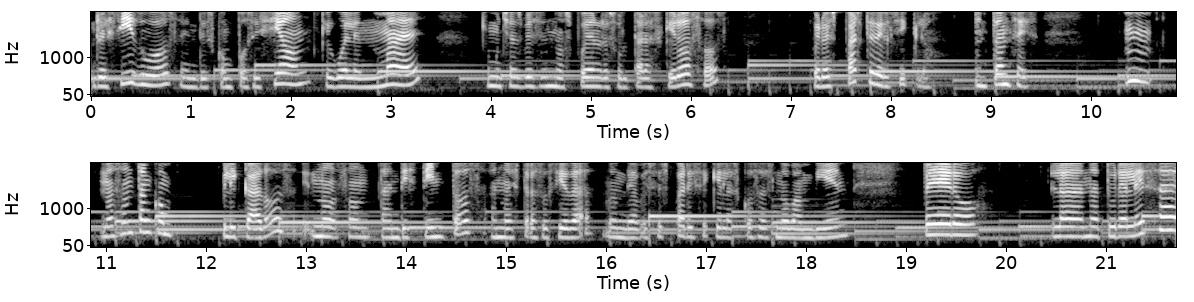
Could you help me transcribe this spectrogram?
residuos en descomposición que huelen mal, que muchas veces nos pueden resultar asquerosos, pero es parte del ciclo. Entonces, mm, no son tan complicados, no son tan distintos a nuestra sociedad, donde a veces parece que las cosas no van bien, pero la naturaleza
